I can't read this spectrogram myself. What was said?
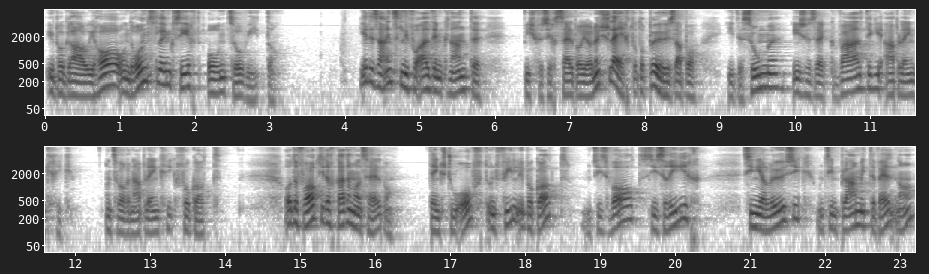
über graue Haare und Runzeln im Gesicht und so weiter. Jedes einzelne von all dem Genannten ist für sich selber ja nicht schlecht oder böse, aber in der Summe ist es eine gewaltige Ablenkung. Und zwar eine Ablenkung von Gott. Oder frag dich doch gerade mal selber. Denkst du oft und viel über Gott und sein Wort, sein Reich, seine Erlösung und seinen Plan mit der Welt nach?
